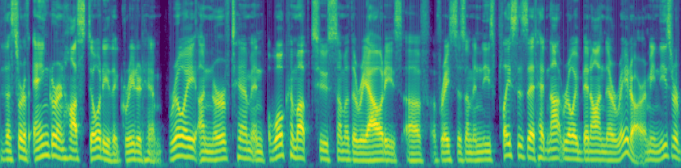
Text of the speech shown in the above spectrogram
the sort of anger and hostility that greeted him really unnerved him and woke him up to some of the realities of, of racism in these places that had not really been on their radar. I mean, these are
